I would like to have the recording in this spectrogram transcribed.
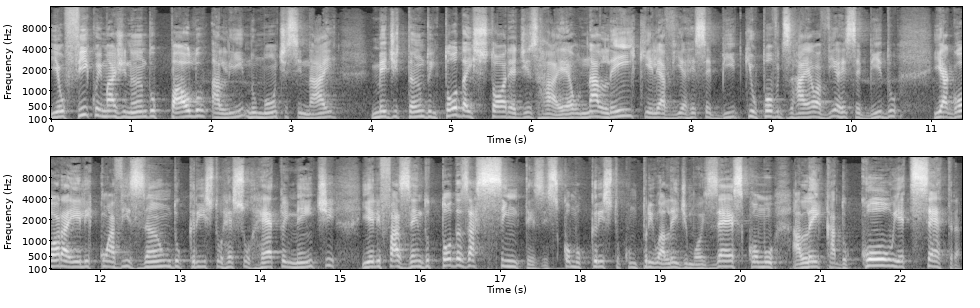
E eu fico imaginando Paulo ali no Monte Sinai, meditando em toda a história de Israel, na lei que ele havia recebido, que o povo de Israel havia recebido e agora ele com a visão do Cristo ressurreto em mente e ele fazendo todas as sínteses, como Cristo cumpriu a lei de Moisés, como a lei caducou e etc.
